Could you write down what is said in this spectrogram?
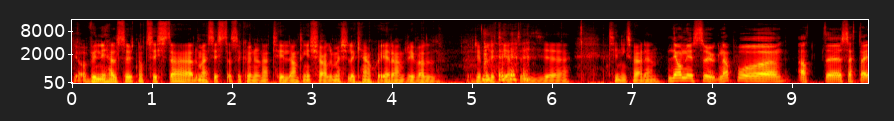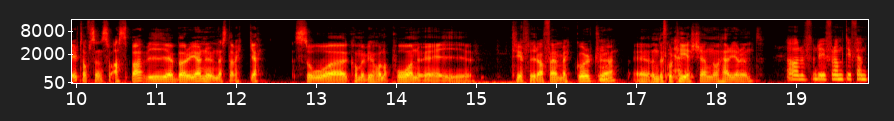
Ja, vill ni hälsa ut något sista, de här sista sekunderna till antingen Chalmers eller kanske eran rival, rivalitet i eh, tidningsvärlden? Nej, om ni är sugna på att eh, sätta er i topsen så Aspa, vi börjar nu nästa vecka. Så eh, kommer vi hålla på nu i tre, fyra, fem veckor tror jag, eh, under kortegen och härja runt. Ja, det är fram till 5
